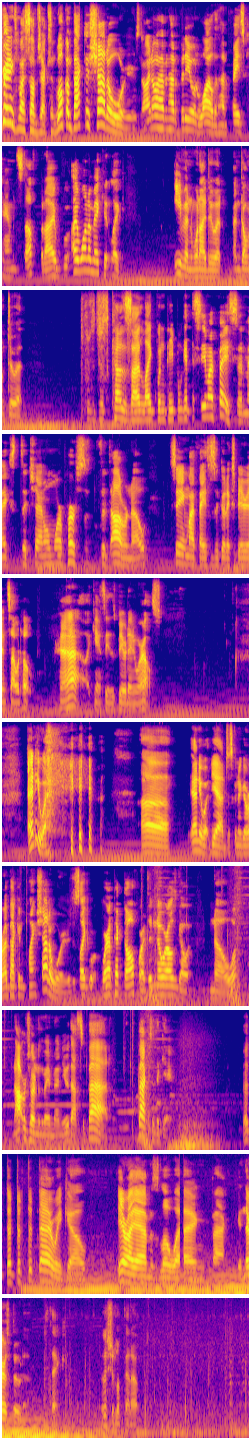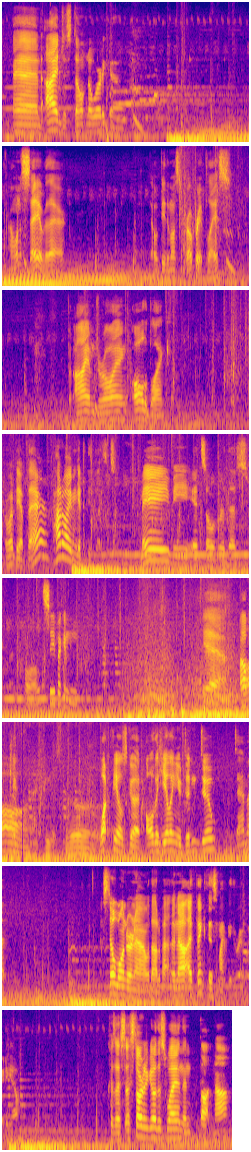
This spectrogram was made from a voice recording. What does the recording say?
Greetings, my subjects, and welcome back to Shadow Warriors. Now, I know I haven't had a video in a while that had face cam and stuff, but I, I want to make it, like, even when I do it and don't do it. Just because I like when people get to see my face. It makes the channel more personal. I don't know. Seeing my face is a good experience, I would hope. I can't see this beard anywhere else. Anyway. uh... Anyway, yeah, just gonna go right back into playing Shadow Warrior, just like where I picked off, where I didn't know where I was going. No, not return to the main menu, that's bad. Back to the game. Da, da, da, there we go. Here I am as Lo Wang, back, and there's Buddha, I think. Really should look that up. And I just don't know where to go. I want to say over there would be the most appropriate place. But I am drawing all the blank. Or would it be up there? How do I even get to these places? Maybe it's over this way. Hold on, let's see if I can... Yeah. Oh, okay. oh that feels good. What feels good? All the healing you didn't do? Damn it. Still wandering now without a path. And now I think this might be the right way. Because I, I started to go this way and then thought, nah.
